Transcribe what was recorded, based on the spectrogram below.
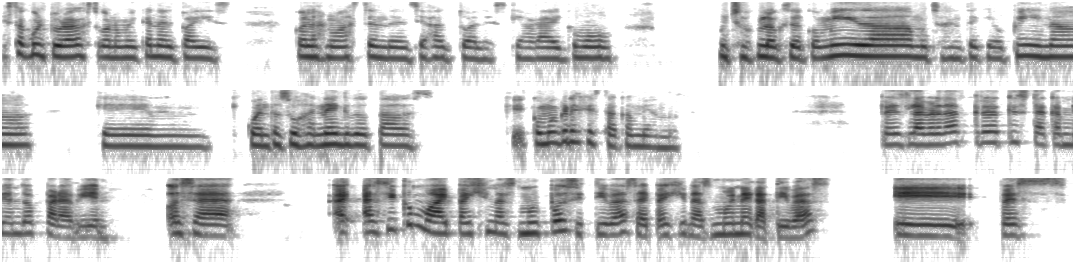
esta cultura gastronómica en el país con las nuevas tendencias actuales? Que ahora hay como muchos blogs de comida, mucha gente que opina, que, mm, cuenta sus anécdotas. ¿Cómo crees que está cambiando? Pues la verdad creo que está cambiando para bien. O sea, así como hay páginas muy positivas, hay páginas muy negativas y pues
